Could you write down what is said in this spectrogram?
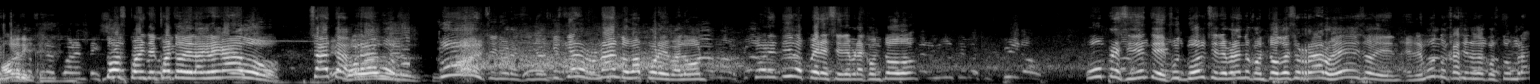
Modric. 2.44 del agregado. Santa, Gol. bravo. Gol, señoras y señores. Cristiano Ronaldo va por el balón. Florentino Pérez celebra con todo. Un presidente de fútbol celebrando con todo. Eso es raro, ¿eh? Eso en, en el mundo casi no se acostumbra.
